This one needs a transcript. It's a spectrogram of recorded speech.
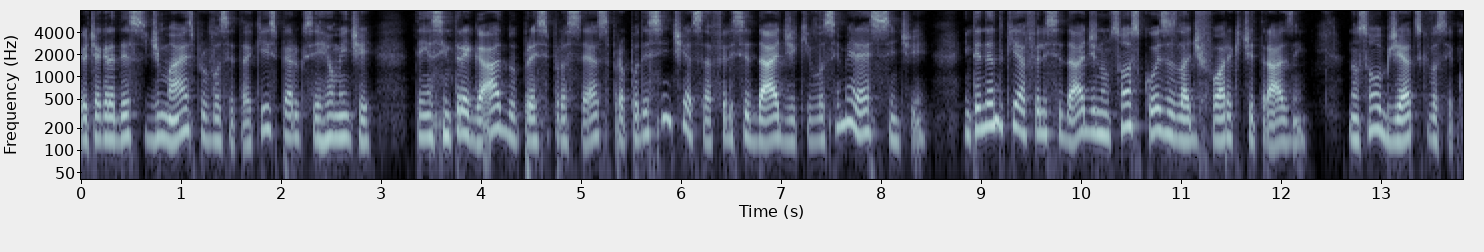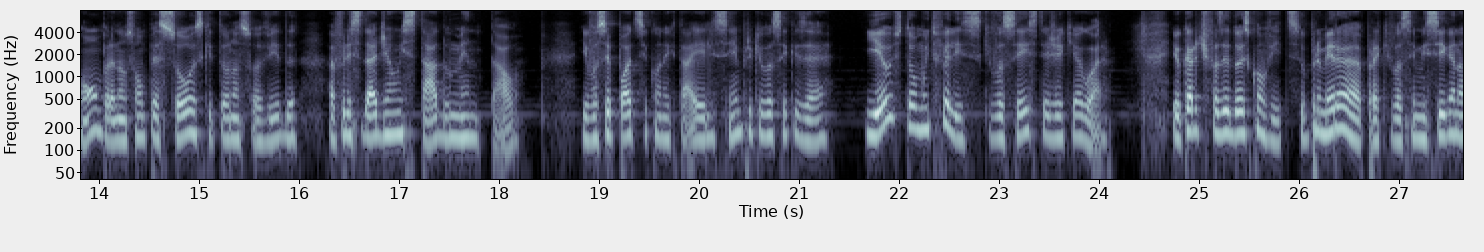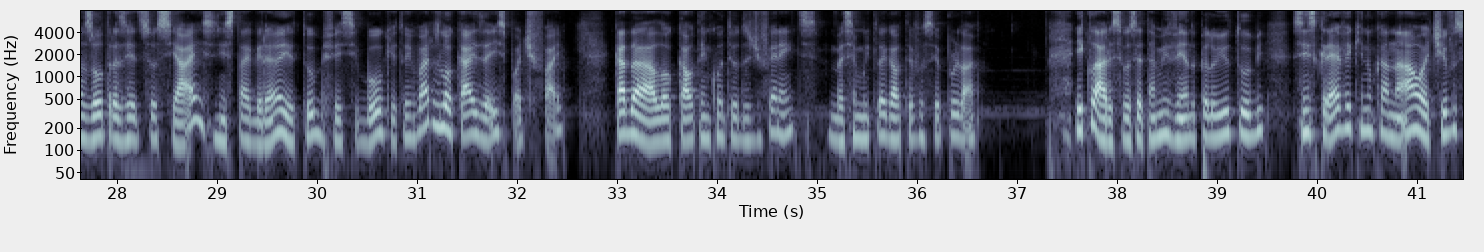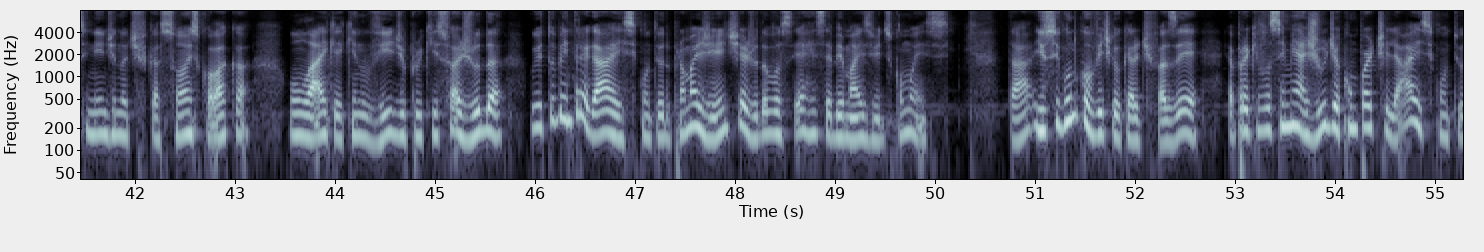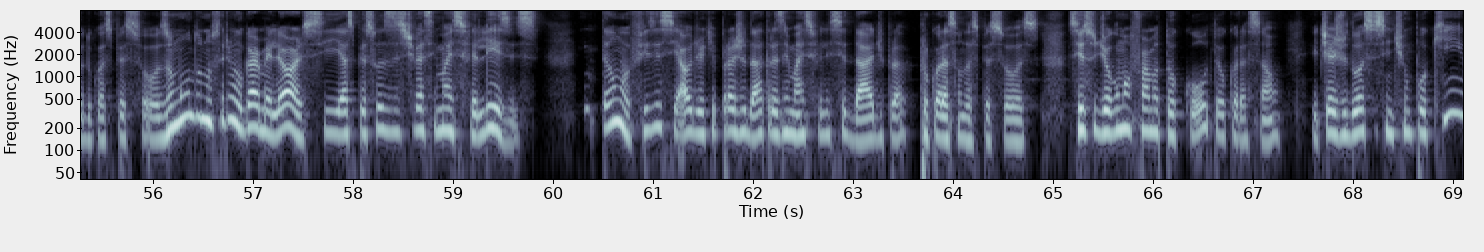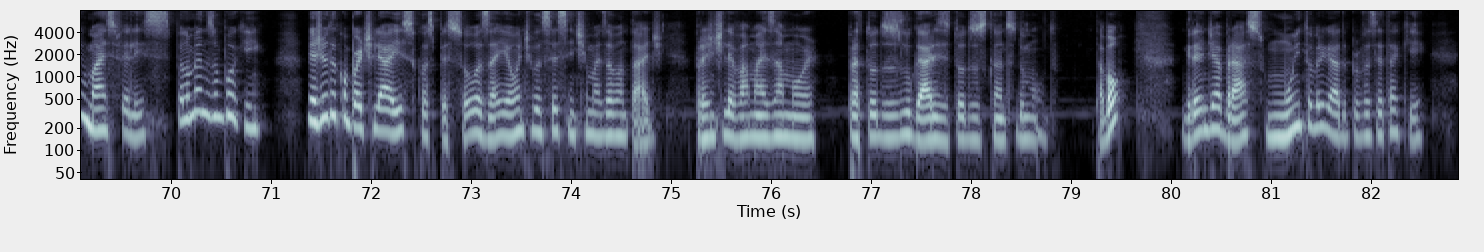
Eu te agradeço demais por você estar aqui, espero que você realmente tenha se entregado para esse processo, para poder sentir essa felicidade que você merece sentir. Entendendo que a felicidade não são as coisas lá de fora que te trazem, não são objetos que você compra, não são pessoas que estão na sua vida. A felicidade é um estado mental. E você pode se conectar a ele sempre que você quiser. E eu estou muito feliz que você esteja aqui agora. Eu quero te fazer dois convites. O primeiro é para que você me siga nas outras redes sociais, Instagram, YouTube, Facebook. Estou em vários locais aí, Spotify. Cada local tem conteúdos diferentes. Vai ser muito legal ter você por lá. E claro, se você está me vendo pelo YouTube, se inscreve aqui no canal, ativa o sininho de notificações, coloca um like aqui no vídeo, porque isso ajuda o YouTube a entregar esse conteúdo para mais gente e ajuda você a receber mais vídeos como esse tá? E o segundo convite que eu quero te fazer é para que você me ajude a compartilhar esse conteúdo com as pessoas. O mundo não seria um lugar melhor se as pessoas estivessem mais felizes? Então, eu fiz esse áudio aqui para ajudar a trazer mais felicidade para o coração das pessoas. Se isso de alguma forma tocou o teu coração e te ajudou a se sentir um pouquinho mais feliz, pelo menos um pouquinho, me ajuda a compartilhar isso com as pessoas aí onde você se sentir mais à vontade, para a gente levar mais amor para todos os lugares e todos os cantos do mundo. Tá bom? Grande abraço, muito obrigado por você estar aqui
